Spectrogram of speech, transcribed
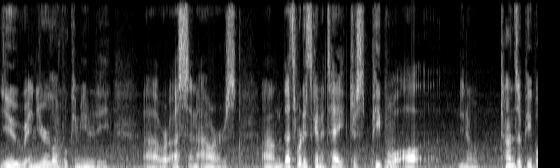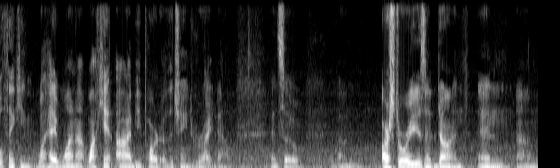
You in your local community, uh, or us and ours. Um, that's what it's going to take. Just people, all you know, tons of people thinking, well, "Hey, why not? Why can't I be part of the change right now?" And so, um, our story isn't done, and um,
